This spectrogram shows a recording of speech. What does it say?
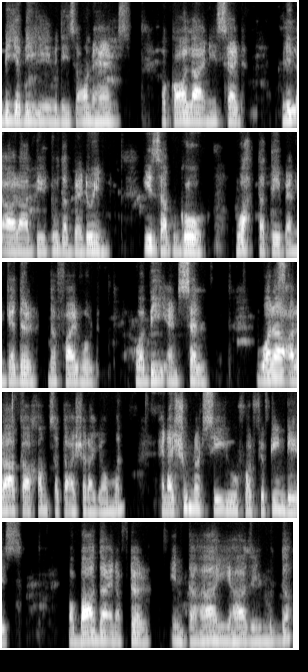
Biyadihi with his own hands. Waqala and he said, Lil Arabi to the Bedouin, Izhab go, wahtatib and gather the firewood, wabi and sell. Wara araka khamsata ashara yawman, and I should not see you for 15 days. Wabada and after intahahi hazil mudda,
